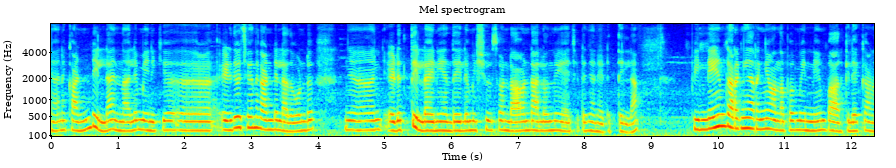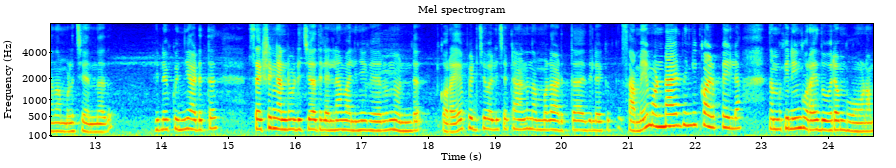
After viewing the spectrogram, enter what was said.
ഞാൻ കണ്ടില്ല. എന്നാലും എനിക്ക് എഴുതി വെച്ചതെന്ന് കണ്ടില്ല. അതുകൊണ്ട് ഞാൻ എടുത്തില്ല. ഇനി എന്തെങ്കിലും ഇഷ്യൂസ് ഉണ്ടാവണ്ടല്ലോ എന്ന് വിചാരിച്ചിട്ട് ഞാൻ എടുത്തില്ല. പിന്നെയും കറങ്ങി ഇറങ്ങി വന്നപ്പോൾ പിന്നെയും പാർക്കിലേക്കാണ് നമ്മൾ ചെന്നത്. പിന്നെ കുഞ്ഞ് അടുത്ത സെക്ഷൻ കണ്ടുപിടിച്ച് അതിലെല്ലാം വലിഞ്ഞു കയറുന്നുണ്ട് കുറേ പിടിച്ച് വലിച്ചിട്ടാണ് നമ്മൾ അടുത്ത ഇതിലേക്ക് സമയമുണ്ടായിരുന്നെങ്കിൽ കുഴപ്പമില്ല. നമുക്കിനിയും കുറേ ദൂരം പോകണം.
